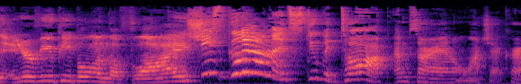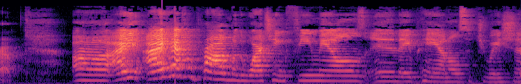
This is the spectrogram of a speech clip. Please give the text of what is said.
to interview people on the fly? She's good on that stupid talk. I'm sorry, I don't watch that crap. Uh, I I have a problem with watching females in a panel situation.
